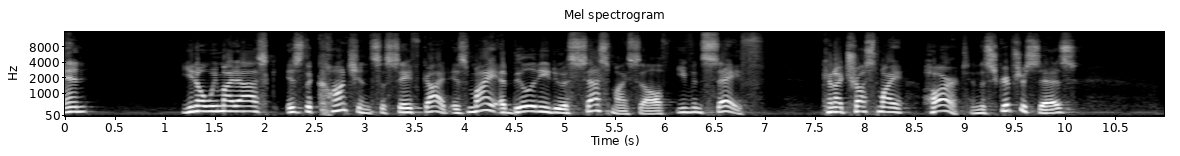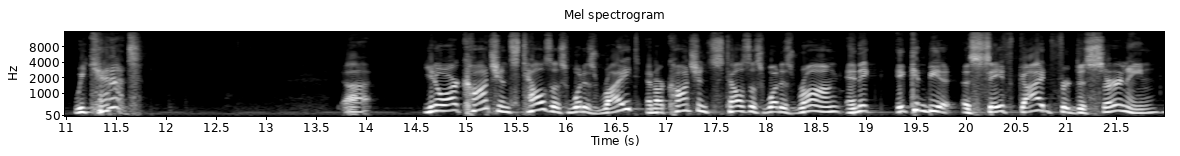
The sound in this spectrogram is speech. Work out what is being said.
And you know, we might ask is the conscience a safe guide? Is my ability to assess myself even safe? Can I trust my heart? And the scripture says we can't. Uh, you know, our conscience tells us what is right, and our conscience tells us what is wrong, and it, it can be a, a safe guide for discerning.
